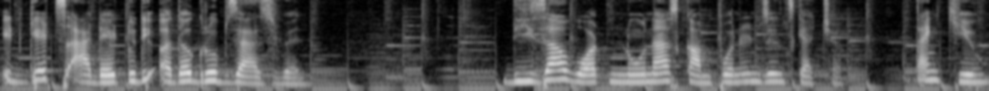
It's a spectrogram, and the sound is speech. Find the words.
it gets added to the other groups as well. These are what known as components in SketchUp. Thank you.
